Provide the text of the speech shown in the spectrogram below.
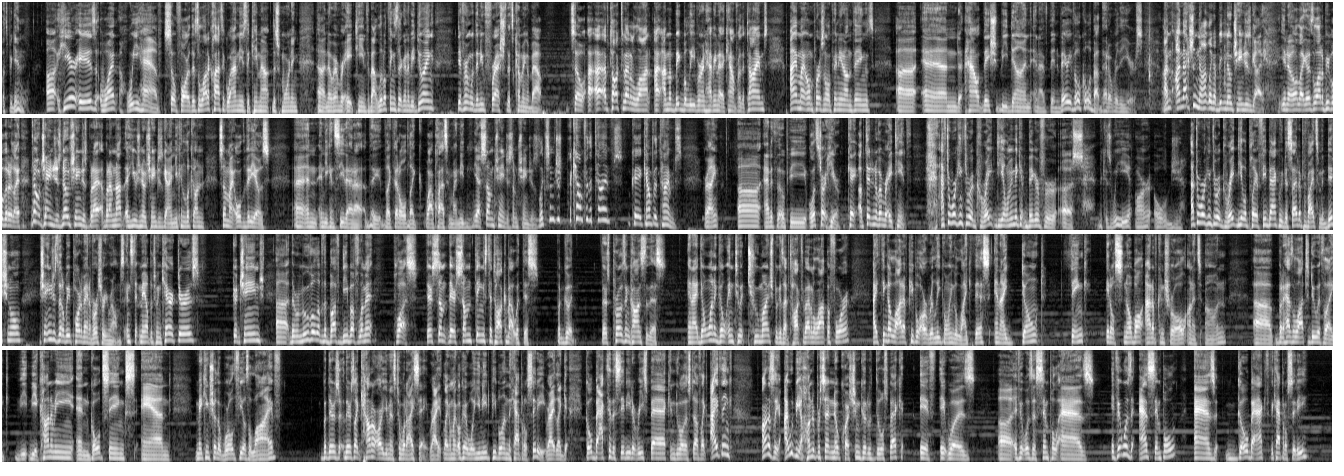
let's begin. Uh, here is what we have so far. There's a lot of classic WoW news that came out this morning, uh, November 18th, about little things they're going to be doing different with the new fresh that's coming about. So I, have talked about it a lot. I, am a big believer in having to account for the times. I have my own personal opinion on things uh, and how they should be done, and I've been very vocal about that over the years. I'm I'm actually not like a big no changes guy. You know, like there's a lot of people that are like no changes, no changes, but I but I'm not a huge no changes guy, and you can look on some of my old videos. Uh, and and you can see that uh, they like that old like WoW classic might need yeah some changes some changes like some just account for the times okay account for the times right uh added to the OP well let's start here okay updated November 18th after working through a great deal, let me make it bigger for us because we are old. After working through a great deal of player feedback, we've decided to provide some additional changes that'll be part of Anniversary Realms. Instant mail between characters, good change. Uh, the removal of the buff debuff limit, plus there's some there's some things to talk about with this, but good. There's pros and cons to this, and I don't want to go into it too much because I've talked about it a lot before. I think a lot of people are really going to like this, and I don't think it'll snowball out of control on its own. Uh, but it has a lot to do with like the, the economy and gold sinks and making sure the world feels alive. But there's there's like counter arguments to what I say, right? Like I'm like, okay, well, you need people in the capital city, right? Like go back to the city to respec and do all this stuff. Like I think, honestly, I would be 100% no question good with dual spec if it was uh, if it was as simple as if it was as simple as go back to the capital city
